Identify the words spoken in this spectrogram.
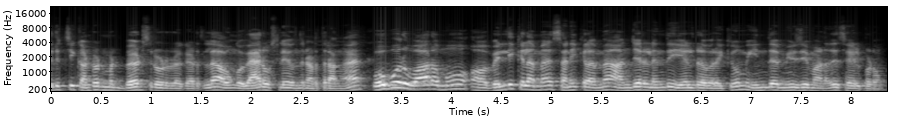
திருச்சி கண்டோன்மெண்ட் பேர்ட்ஸ் ரோடு இருக்க இடத்துல அவங்க வேர் ஹவுஸ்லேயே வந்து நடத்துறாங்க. ஒவ்வொரு வாரமும் வெள்ளிக்கிழமை சனிக்கிழமை அஞ்சரைலேருந்து ஏழரை வரைக்கும் இந்த மியூசியம் ஆனது செயல்படும்.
